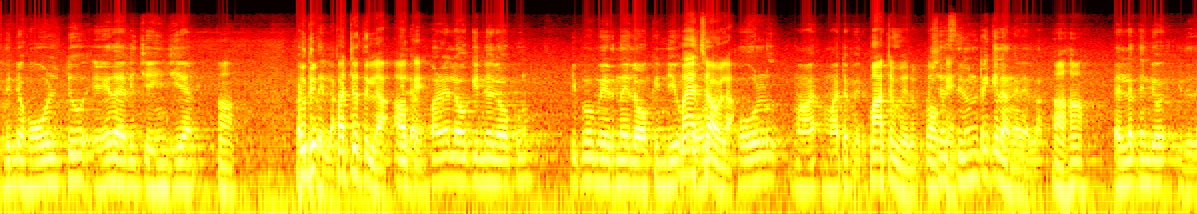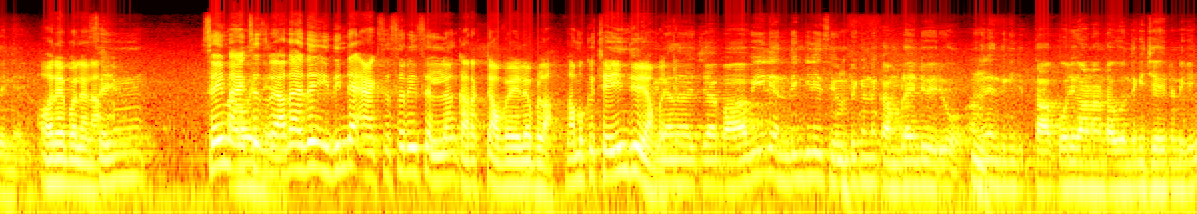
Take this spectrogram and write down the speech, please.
ഇതിന്റെ ഹോൾ ടു ഏതായാലും ചേഞ്ച് ചെയ്യാൻ പറ്റത്തില്ല. ഓക്കെ. പഴയ ലോക്കിന്റെ ലോക്കും ഇപ്പൊ വരുന്ന ലോക്കിന്റെ മാച്ച് ആവില്ല. ഹോൾ മാറ്റം വരും. മാറ്റം വരും. പക്ഷെ സിലിണ്ടറിക്കൽ അങ്ങനെയല്ല. എല്ലാത്തിന്റെ ഇത് തന്നെയായിരിക്കും. ഒരേപോലെ സെയിം സെയിം ആക്സസറി അതായത് ഇതിന്റെ ആക്സസറീസ് എല്ലാം കറക്റ്റ് അവൈലബിൾ ആണ് നമുക്ക് ചേഞ്ച് ചെയ്യാൻ പറ്റും. ഭാവിയിൽ എന്തെങ്കിലും സിലിണ്ടറിക്കലിന് കംപ്ലൈന്റ് വരുമോ അങ്ങനെ എന്തെങ്കിലും താക്കോൽ കാണാണ്ടാവോ? എന്തെങ്കിലും ചെയ്തിട്ടുണ്ടെങ്കിൽ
